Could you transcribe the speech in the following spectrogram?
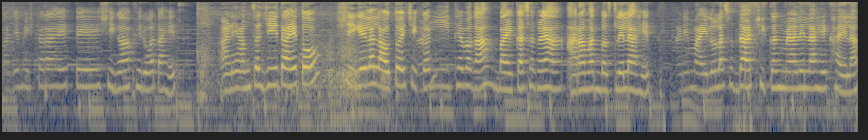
माझे मिस्टर आहेत ते शिगा फिरवत आहेत. आणि आमचा जीत आहे तो शिगेला लावतोय चिकन इथे बघा बायका सगळ्या आरामात बसलेल्या आहेत. आणि मायलोला सुद्धा चिकन मिळालेलं आहे खायला.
